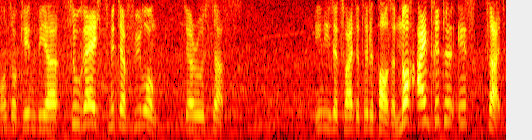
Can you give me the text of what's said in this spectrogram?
Und so gehen wir zurecht mit der Führung der Roosters in diese zweite Drittelpause. Noch ein Drittel ist Zeit.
